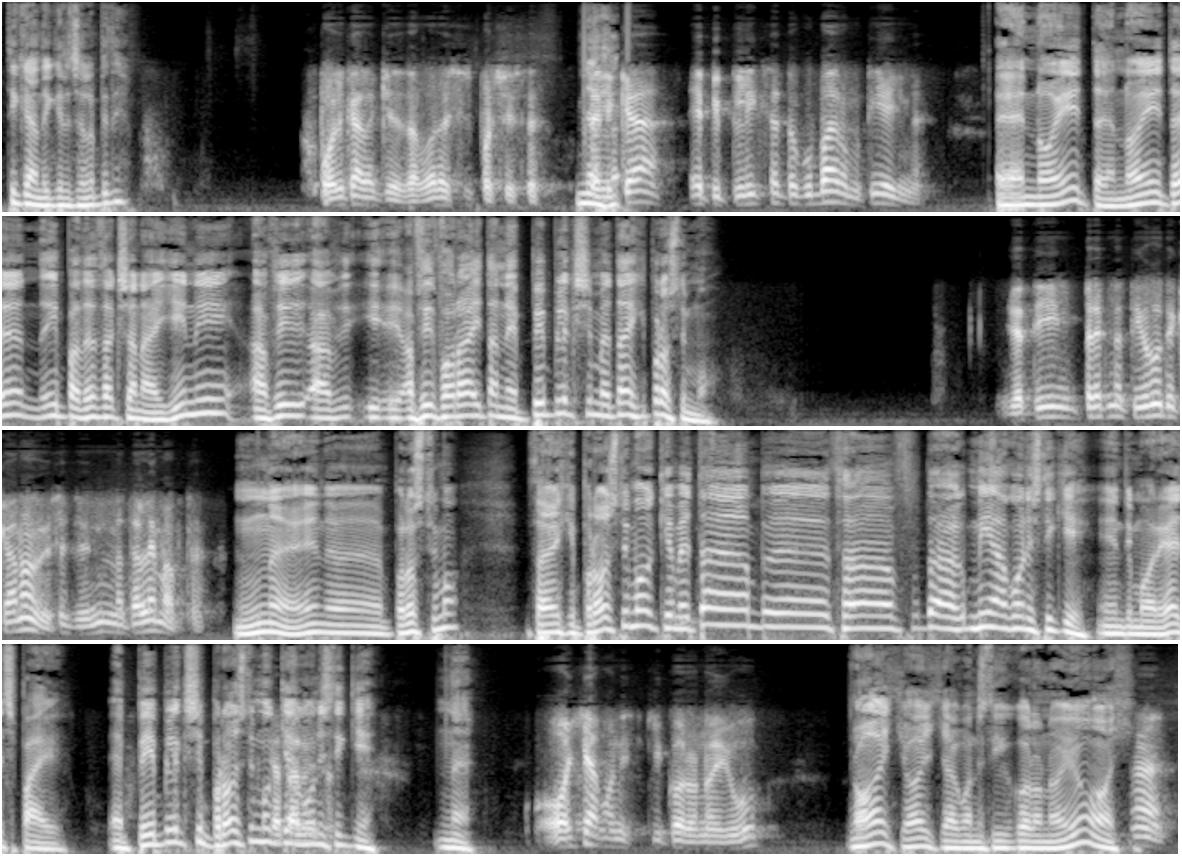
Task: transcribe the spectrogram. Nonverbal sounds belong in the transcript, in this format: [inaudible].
Τι κάνετε κύριε Τσαλαπίδη; Πολύ καλά κύριε Ζαβόρα, εσείς πώς είστε; Μια Τελικά επιπλήξατε τον κουμπάρο μου, τι έγινε; Ε, εννοείται, εννοείται. Είπα δεν θα ξαναγίνει. Αυτή, αυτή, αυτή τη φορά ήταν επίπληξη, μετά έχει πρόστιμο. Γιατί πρέπει να τηρούνται οι κανόνες, έτσι δεν είναι να τα λέμε αυτά. Ναι, είναι πρόστιμο. Θα έχει πρόστιμο και μετά ε, θα, θα, μία αγωνιστική είναι η τιμωρία. Έτσι πάει. Επίπληξη, πρόστιμο και Κατάλαβα. αγωνιστική. Ναι. Όχι αγωνιστική κορονοϊού. Όχι, όχι, αγωνιστική κορονοϊού, όχι. Α,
